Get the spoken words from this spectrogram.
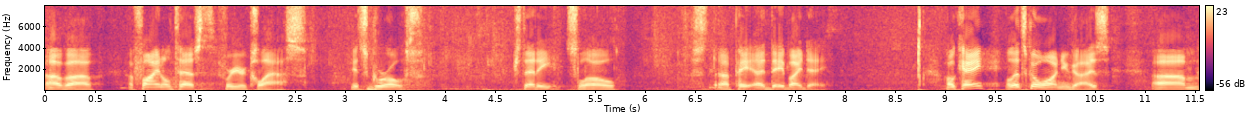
of a, a final test for your class. It's growth, steady, slow, uh, pay, uh, day by day. Okay, well, let's go on, you guys. Um,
